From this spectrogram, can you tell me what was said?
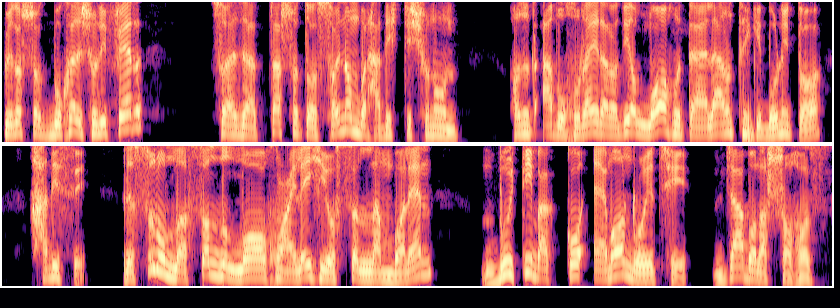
প্রিয় বুখারী শরীফের ছয় হাজার চারশত ছয় নম্বর হাদিসটি শুনুন। হজরত আবু হুরাইরা রাদিয়াল্লাহু তাআলা আনহু থেকে বর্ণিত হাদিসে রসুল্লাহ সাল্লাহ আলাইহি ওসাল্লাম বলেন, দুইটি বাক্য এমন রয়েছে, যা বলা সহজ।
